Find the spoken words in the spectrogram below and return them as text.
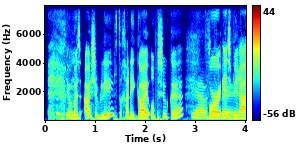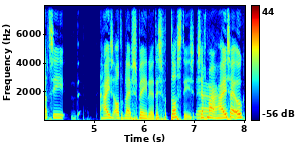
Jongens, alsjeblieft, ga die guy opzoeken Ja, voor inspiratie. Hij is altijd blijven spelen. Het is fantastisch. Ja. Zeg maar, hij zei ook...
